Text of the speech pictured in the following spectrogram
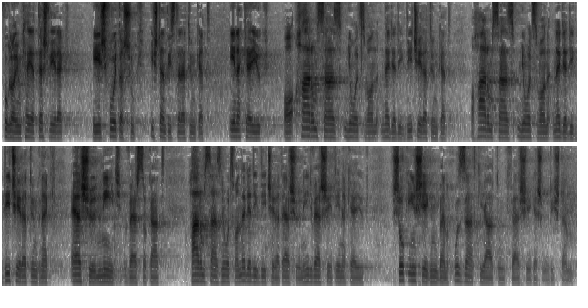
Foglaljunk helyet testvérek, és folytassuk Isten tiszteletünket. Énekeljük a 384. dicséretünket, a 384. dicséretünknek első négy verszakát. 384. dicséret első négy versét énekeljük. Sok inségünkben hozzád kiáltunk, felséges Úristen.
